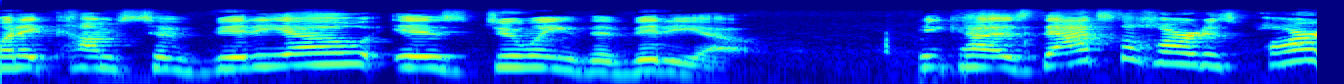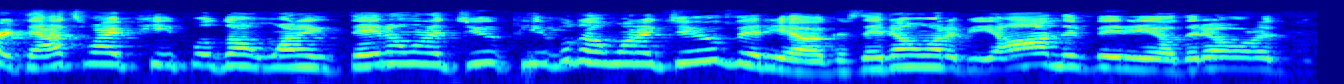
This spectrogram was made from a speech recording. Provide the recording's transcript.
when it comes to video is doing the video because that's the hardest part. That's why people don't want to, they don't want to do, people don't want to do video because they don't want to be on the video. They don't want to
